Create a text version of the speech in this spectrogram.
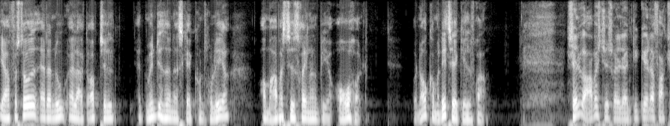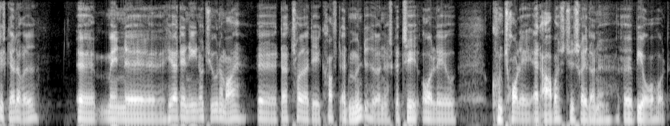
jeg har forstået, at der nu er lagt op til, at myndighederne skal kontrollere, om arbejdstidsreglerne bliver overholdt. Hvornår kommer det til at gælde fra? Selve arbejdstidsreglerne, de gælder faktisk allerede. Øh, men øh, her den 21. maj, øh, der træder det i kraft, at myndighederne skal til at lave kontrol af, at arbejdstidsreglerne øh, bliver overholdt.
